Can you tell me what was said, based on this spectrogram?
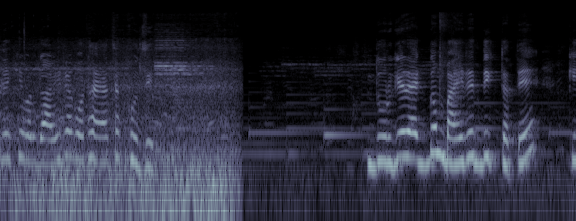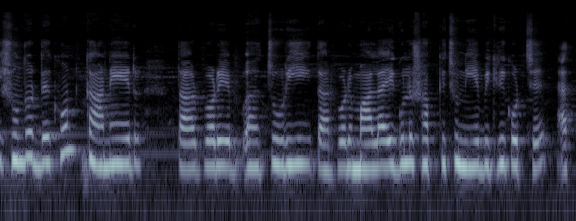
দেখি এবার গাড়িটা কোথায় আছে, খুঁজি। দুর্গের একদম বাইরের দিকটাতে, কি সুন্দর দেখুন, কানের তারপরে চুড়ি, তারপরে মালা, এগুলো সব কিছু নিয়ে বিক্রি করছে। এত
